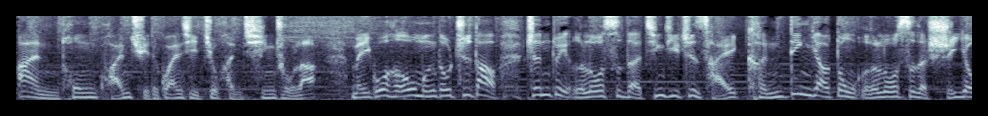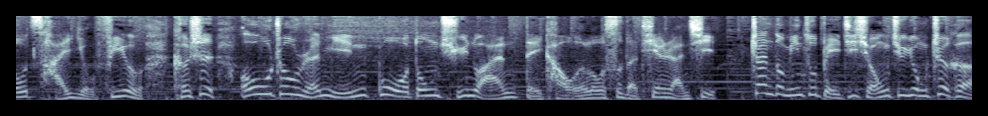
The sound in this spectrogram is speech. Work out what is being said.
暗通款曲的关系就很清楚了。美国和欧盟都知道，针对俄罗斯的经济制裁肯定要动俄罗斯的石油才有 feel。可是欧洲人。人民过冬取暖得靠俄罗斯的天然气，战斗民族北极熊就用这个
